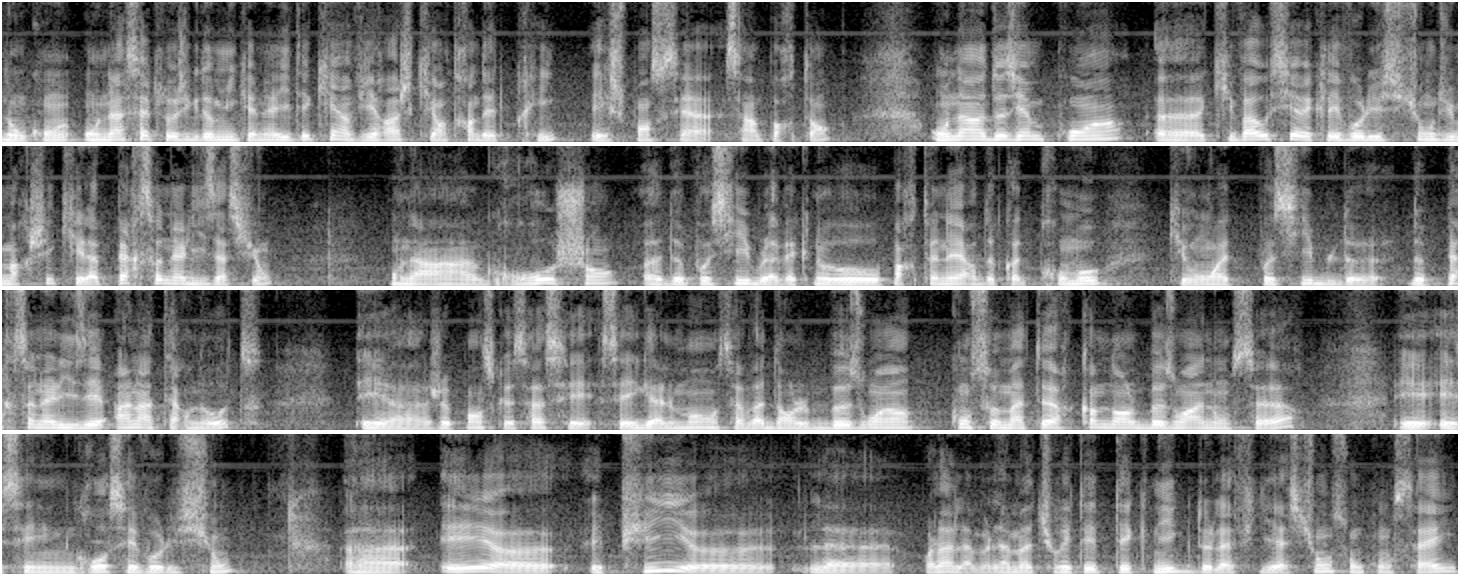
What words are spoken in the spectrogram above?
Donc on, a cette logique d'omnicanalité qui est un virage qui est en train d'être pris, et je pense que c'est important. On a un deuxième point euh, qui va aussi avec l'évolution du marché, qui est la personnalisation. On a un gros champ euh, de possibles avec nos partenaires de code promo qui vont être possibles de, personnaliser à l'internaute. Et euh, je pense que ça, c'est également, ça va dans le besoin consommateur comme dans le besoin annonceur. Et, et c'est une grosse évolution. Euh, et, euh, et, puis, euh, la, voilà, la, maturité technique de l'affiliation, son conseil,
